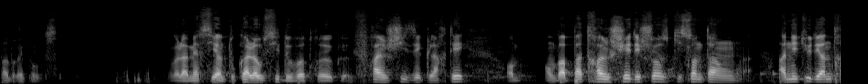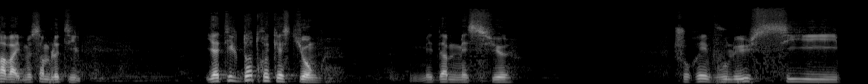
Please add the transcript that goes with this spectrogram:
pas de réponse. Voilà, merci en tout cas là aussi de votre franchise et clarté. On ne va pas trancher des choses qui sont en, étude et en travail, me semble-t-il. Y a-t-il d'autres questions? Mesdames, Messieurs, j'aurais voulu, si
